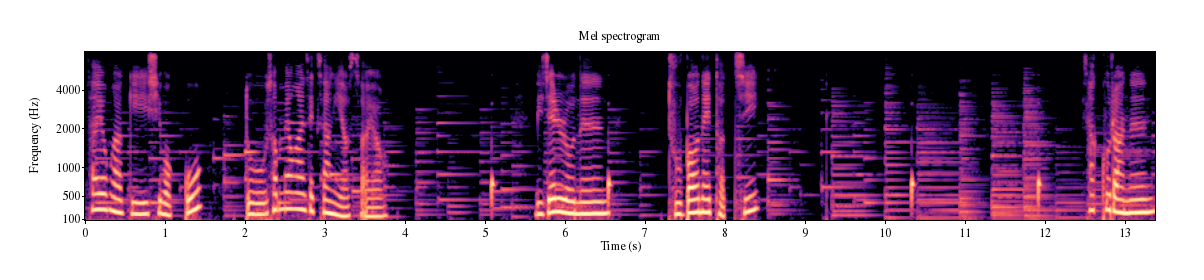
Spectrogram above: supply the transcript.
사용하기 쉬웠고 또 선명한 색상이었어요. 미젤로는 두 번의 터치, 사쿠라는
